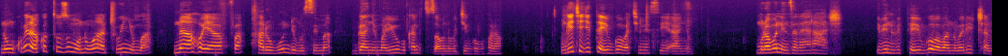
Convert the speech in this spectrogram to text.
Ni ukubera ko tuzi umuntu wacu w'inyuma n'aho yapfa hari ubundi buzima bwa nyuma y'ubu kandi tuzabona ubugingo buhoraho. Ngiki giteye ubwoba cy'iminsi ya nyuma. Murabona inzara yaraje. Ibintu biteye ubwoba abantu baricana.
